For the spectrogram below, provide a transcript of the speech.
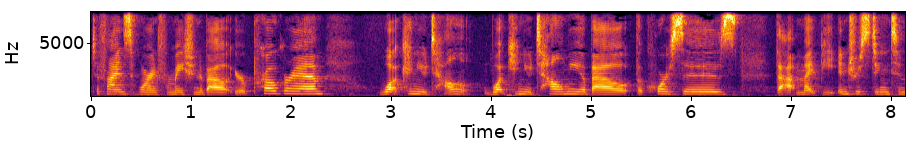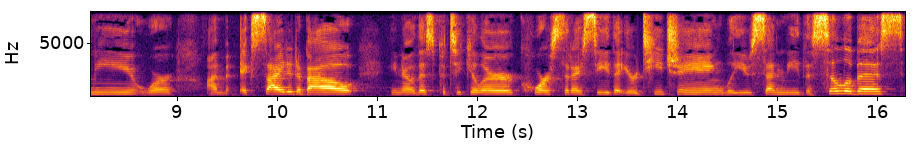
to find some more information about your program. What can you tell what can you tell me about the courses that might be interesting to me or I'm excited about, you know, this particular course that I see that you're teaching? Will you send me the syllabus?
